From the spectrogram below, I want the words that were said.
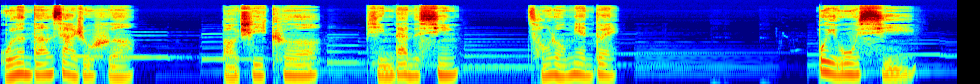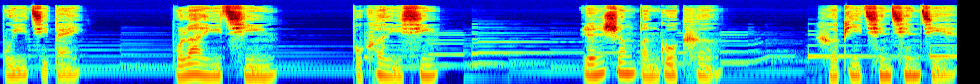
无论当下如何，保持一颗。平淡的心，从容面对，不以物喜，不以己悲，不乱于情，不困于心。人生本过客，何必千千结？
